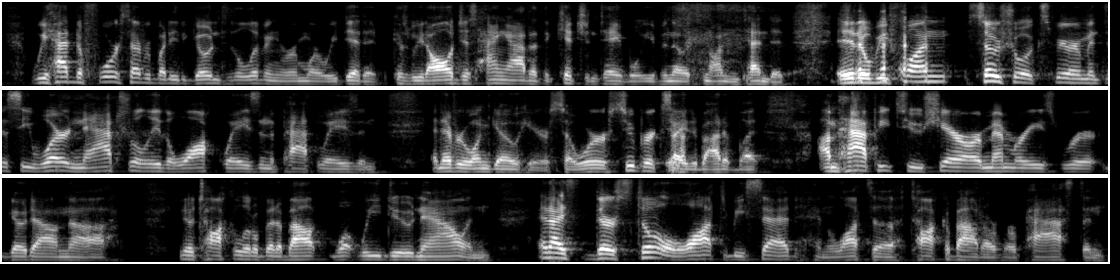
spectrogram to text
we had to force everybody to go into the living room where we did it because we'd all just hang out at the kitchen table even though it's not intended. It'll be fun social experiment to see where naturally the walkways and the pathways and and everyone go here. So we're super excited yeah. about it but i'm happy to share our memories. We're, go down uh, you know talk a little bit about what we do now. And and i there's still a lot to be said and a lot to talk about of our past and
